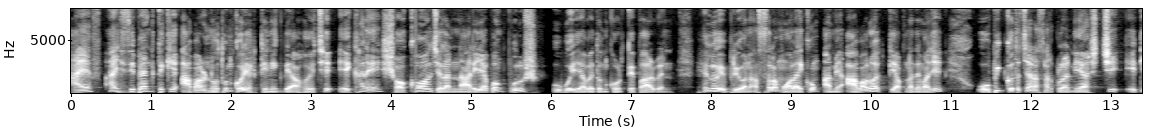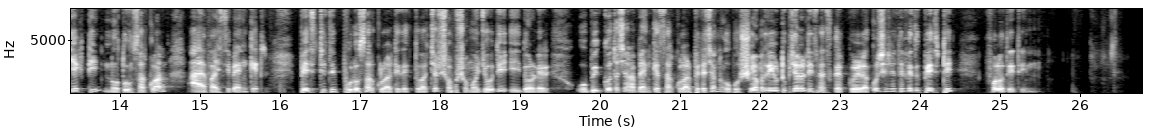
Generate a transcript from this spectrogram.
IFIC bank থেকে আবার নতুন করে একটি নিক দেওয়া হয়েছে। এখানে সকল জেলার নারী এবং পুরুষ উভয়ই আবেদন করতে পারবেন। হ্যালো এভরিওয়ান আসসালামু আলাইকুম। আমি আবারও একটি আপনাদের মাঝে অভিজ্ঞতা চারা সার্কুলার নিয়ে আসছি। এটি একটি নতুন সার্কুলার আইএফআইসি ব্যাংকের। পেজটিতে পুরো সার্কুলারটি দেখতে পাচ্ছেন। সবসময় যদি এই ধরনের অভিজ্ঞতা ছাড়া ব্যাংকের সার্কুলার পেতে চান, অবশ্যই আমাদের ইউটিউব চ্যানেলটি সাবস্ক্রাইব করে রাখুন। সেই সাথে ফেসবুক পেজটি ফলো দিয়ে দিন।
